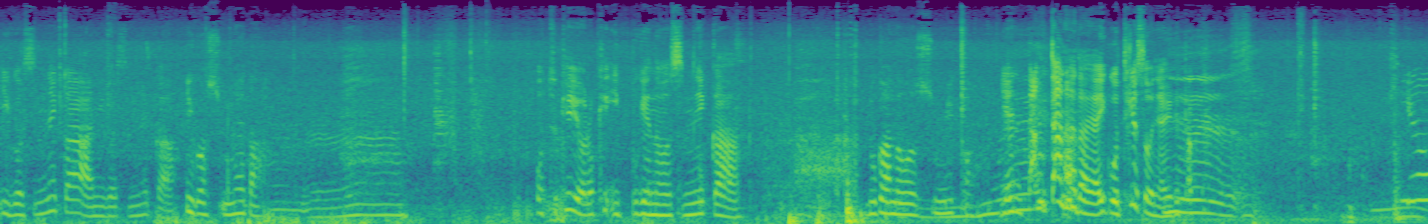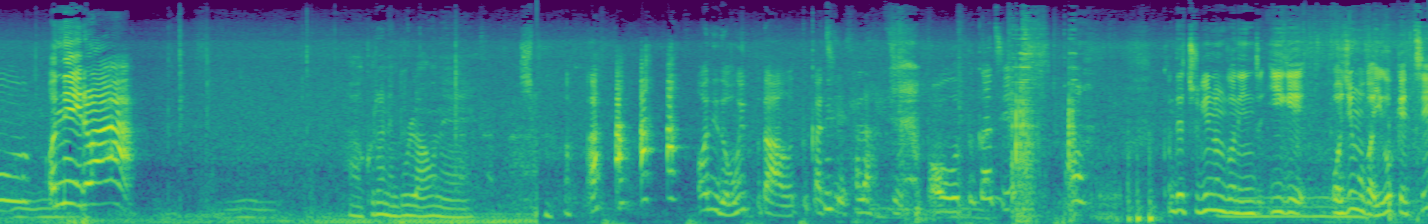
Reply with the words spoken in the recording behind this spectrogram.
익었습니까? 안 익었습니까? 익었습니다. 어떻게 이렇게 이쁘게 넣었습니까? 누가 넣었습니까? 얘는 단단하다 야 이거 어떻게 써냐 이게 딱 귀여워 언니 이리 와! 아 그러네 물 나오네 언니 너무 이쁘다 어떡하지? 잘 나왔지. 어 어떡하지? 어. 근데 죽이는 건 이제 이게 오징어가 익었겠지?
